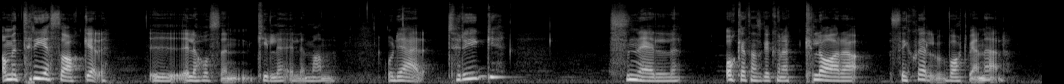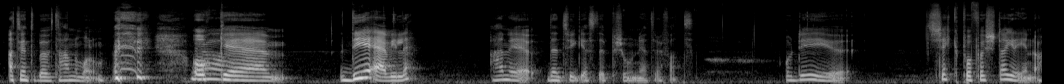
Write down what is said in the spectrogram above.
ja, men tre saker i, eller hos en kille eller man. Och det är trygg, snäll och att han ska kunna klara sig själv vart vi än är. Att jag inte behöver ta hand om honom. och eh, det är Ville. Han är den tryggaste personen jag träffat. Och det är ju check på första grejen då.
